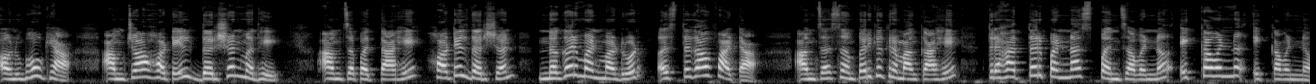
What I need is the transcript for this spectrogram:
अनुभव घ्या. आमच्या हॉटेल दर्शनमध्ये. आमचा पत्ता आहे हॉटेल दर्शन नगर मनमाड रोड अस्तगाव फाटा. आमचा संपर्क क्रमांक आहे त्र्याहत्तर पन्नास पंचावन्न एक्कावन्न एक्कावन्न.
